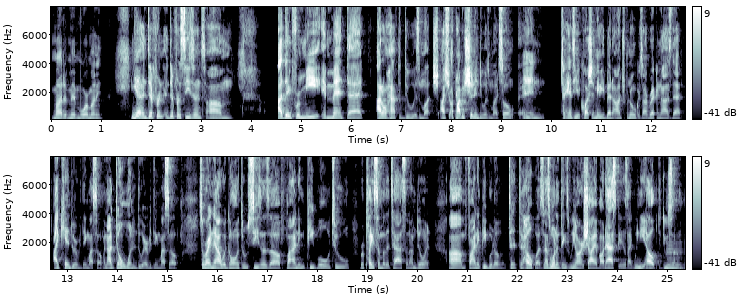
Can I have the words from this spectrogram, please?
might have meant more money? Yeah, in different in different seasons. Um, I think for me, it meant that I don't have to do as much. I, sh- I probably shouldn't do as much. So, and to answer your question, made me a better entrepreneur because I recognize that I can't do everything myself, and I don't want to do everything myself. So right now, we're going through seasons of finding people to replace some of the tasks that I'm doing. Um, finding people to, to to help us. And that's one of the things we aren't shy about asking. It's like we need help to do something.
